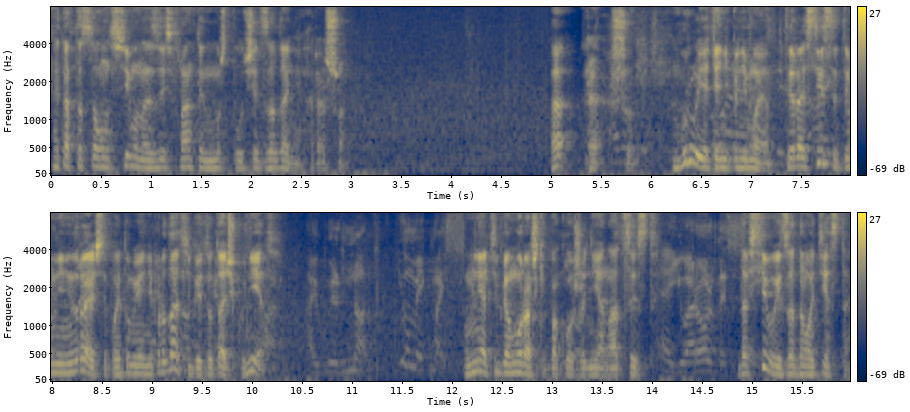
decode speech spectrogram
Это автосалон Симона, здесь Франклин может получать задание, хорошо. Хорошо. Бру, я тебя не понимаю. Ты расист, и ты мне не нравишься, поэтому я не продам тебе эту тачку, нет. У меня от тебя мурашки по коже, не, нацист. Да все вы из одного теста.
